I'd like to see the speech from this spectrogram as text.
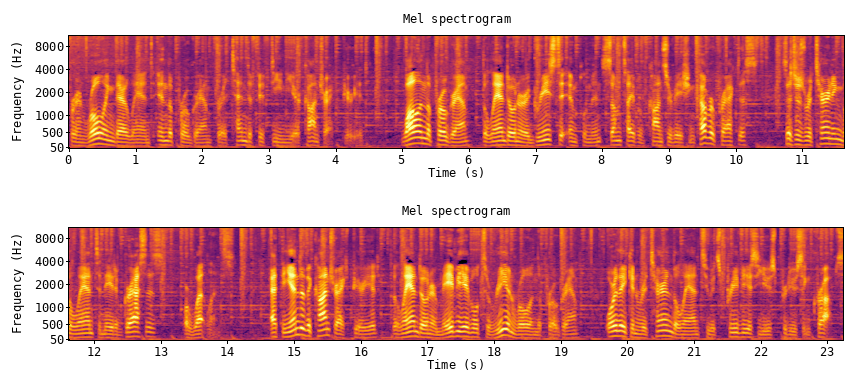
for enrolling their land in the program for a 10 to 15 year contract period. While in the program, the landowner agrees to implement some type of conservation cover practice, such as returning the land to native grasses or wetlands. At the end of the contract period, the landowner may be able to re-enroll in the program, or they can return the land to its previous use producing crops.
